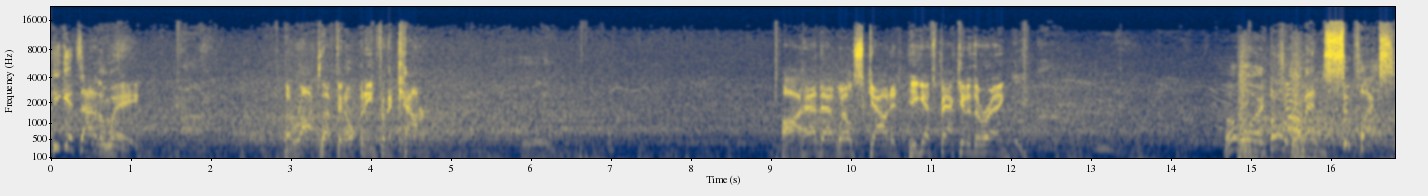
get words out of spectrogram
He gets out of the way. The Rock left an opening for the counter. Ah, had that well scouted. He gets back into the ring. Oh, boy. German suplex.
